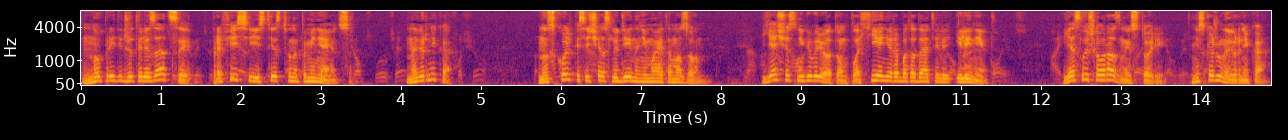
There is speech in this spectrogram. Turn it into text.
Но при диджитализации профессии, естественно, поменяются. Наверняка. Но сколько сейчас людей нанимает Amazon? Я сейчас не говорю о том, плохие они работодатели или нет. Я слышал разные истории, не скажу наверняка.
